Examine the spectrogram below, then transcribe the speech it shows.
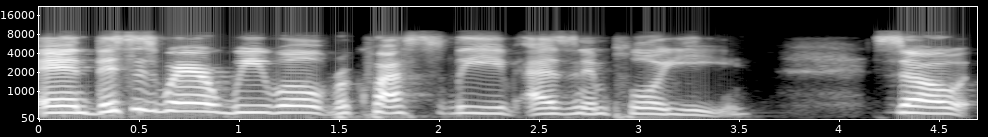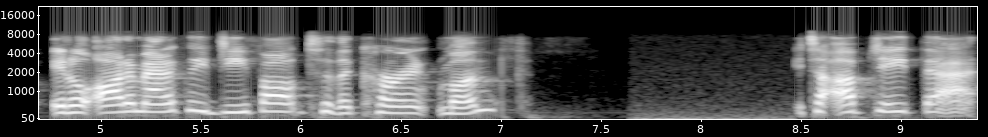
And this is where we will request leave as an employee. So it'll automatically default to the current month. To update that,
